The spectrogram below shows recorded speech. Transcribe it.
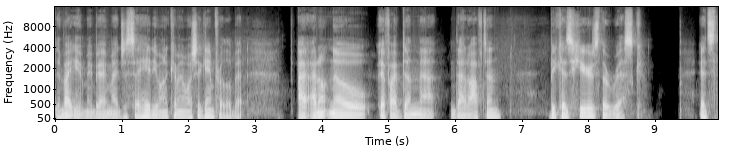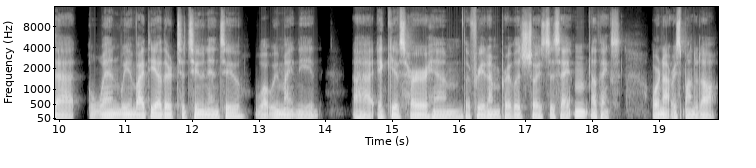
invite you. Maybe I might just say, hey, do you want to come in and watch the game for a little bit? I, I don't know if I've done that that often because here's the risk. It's that when we invite the other to tune into what we might need, uh, it gives her, him the freedom, privilege, choice to say, mm, no thanks, or not respond at all.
